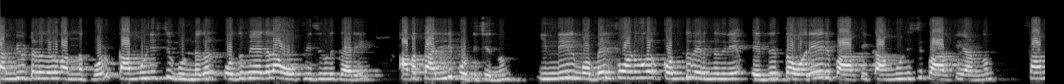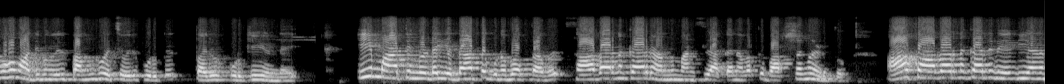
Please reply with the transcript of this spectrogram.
കമ്പ്യൂട്ടറുകൾ വന്നപ്പോൾ കമ്മ്യൂണിസ്റ്റ് ഗുണ്ടകൾ പൊതുമേഖലാ ഓഫീസുകൾ കയറി അവ തല്ലി പൊട്ടിച്ചെന്നും ഇന്ത്യയിൽ മൊബൈൽ ഫോണുകൾ കൊണ്ടുവരുന്നതിനെ എതിർത്ത ഒരേ ഒരു പാർട്ടി കമ്മ്യൂണിസ്റ്റ് പാർട്ടിയാണെന്നും സമൂഹ മാധ്യമങ്ങളിൽ പങ്കുവച്ച ഒരു കുറിപ്പ് തരൂർ കുറിക്കുകയുണ്ടായി. ഈ മാറ്റങ്ങളുടെ യഥാർത്ഥ ഗുണഭോക്താവ് സാധാരണക്കാരനാണെന്ന് മനസ്സിലാക്കാൻ അവർക്ക് വർഷങ്ങൾ എടുത്തു ആ സാധാരണക്കാരന് വേണ്ടിയാണ്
